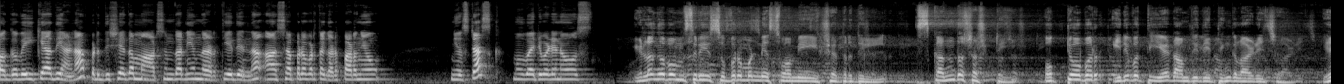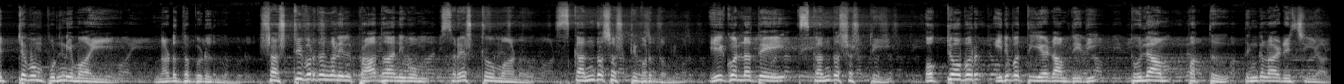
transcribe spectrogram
വകവയ്ക്കാതെയാണ് പ്രതിഷേധ മാർച്ചും തന്നെയും നടത്തിയതെന്ന് ആശാപ്രവർത്തകർ പറഞ്ഞു. News desk news. Ilangavam Shri Subrahmanya Swami ക്ഷേത്രത്തിൽ സ്കന്ദഷഷ്ടി ഒക്ടോബർ ഇരുപത്തിയേഴാം തീയതി തിങ്കളാഴ്ച ഏറ്റവും പുണ്യമായി നടത്തപ്പെടുന്നു. ഷഷ്ടിവ്രതങ്ങളിൽ പ്രാധാന്യവും ശ്രേഷ്ഠവുമാണ് സ്കന്ദഷഷ്ടിവ്രതം ഈ കൊല്ലത്തെ സ്കന്ദഷഷ്ടി ഒക്ടോബർ ഇരുപത്തിയേഴാം തീയതി തുലാം പത്ത് തിങ്കളാഴ്ചയാണ്.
